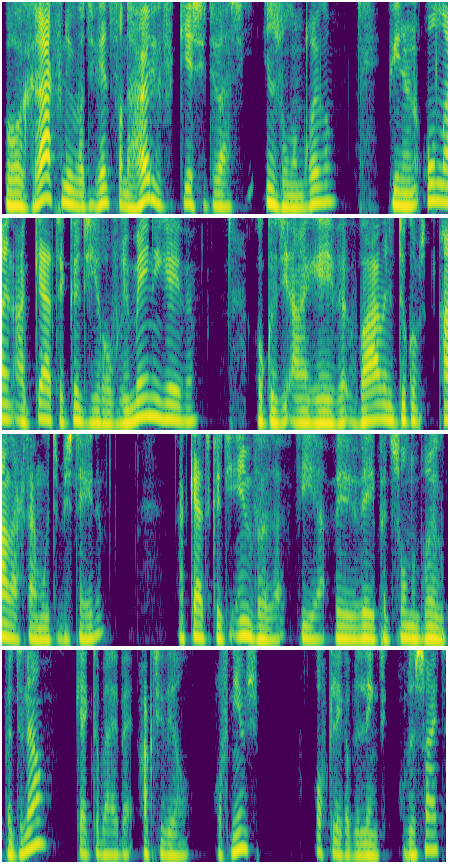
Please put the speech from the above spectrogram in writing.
We horen graag van u wat u vindt van de huidige verkeerssituatie in Zonnebreugel. Via een online enquête kunt u hierover uw mening geven. Ook kunt u aangeven waar we in de toekomst aandacht aan moeten besteden. De enquête kunt u invullen via www.zonnebreugel.nl. Kijk daarbij bij actueel of nieuws. Of klik op de link op de site.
